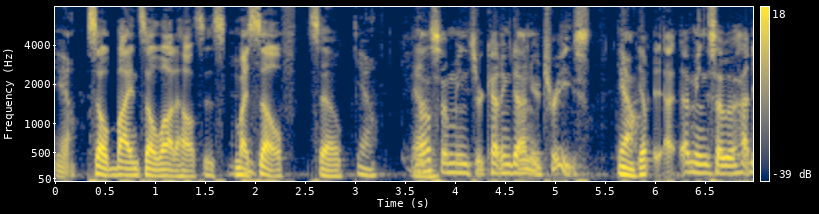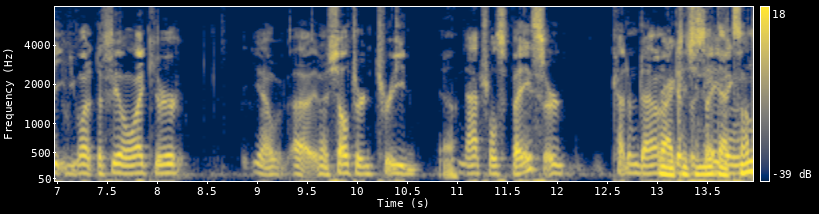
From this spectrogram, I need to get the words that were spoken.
Yeah. sell, buy and sell a lot of houses myself. So Yeah. it also means you're cutting down your trees. Yeah. Yep. I, I mean, so how do you, you want it to feel like you're, you know, uh, in a sheltered tree Yeah. natural space or cut them down Right, and get because the you need that saving?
